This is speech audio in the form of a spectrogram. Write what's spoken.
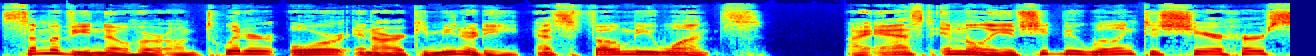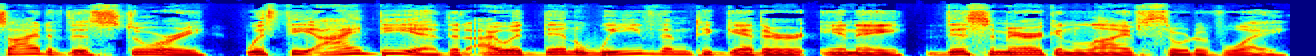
Some of you know her on Twitter or in our community as Foamy Once. I asked Emily if she'd be willing to share her side of this story with the idea that I would then weave them together in a This American Life sort of way.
